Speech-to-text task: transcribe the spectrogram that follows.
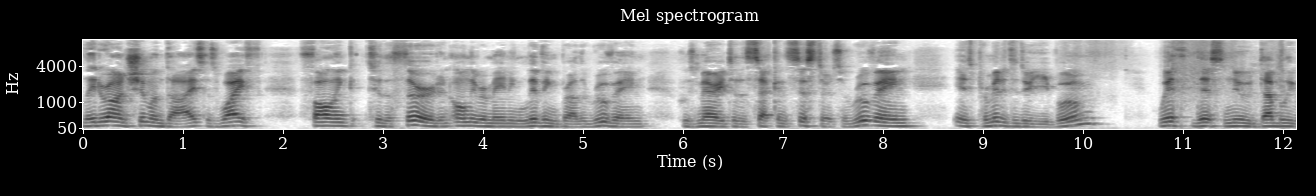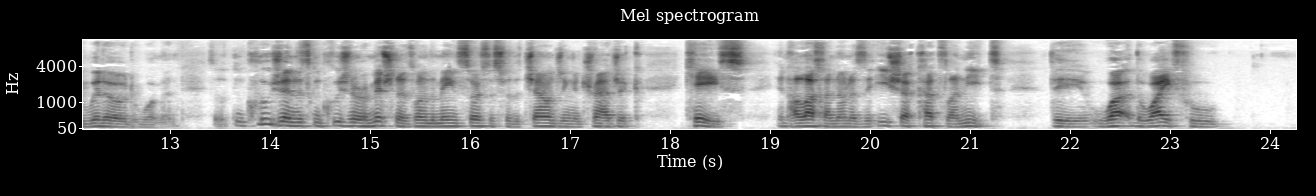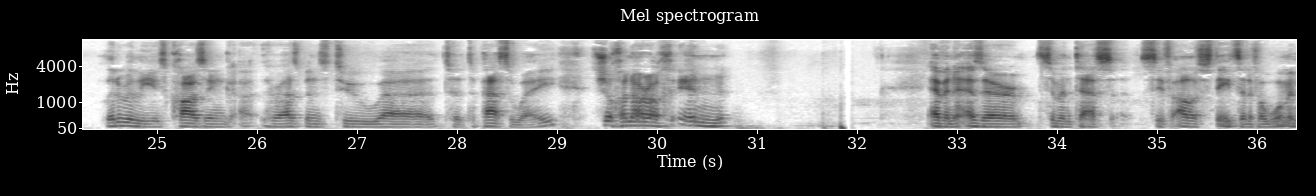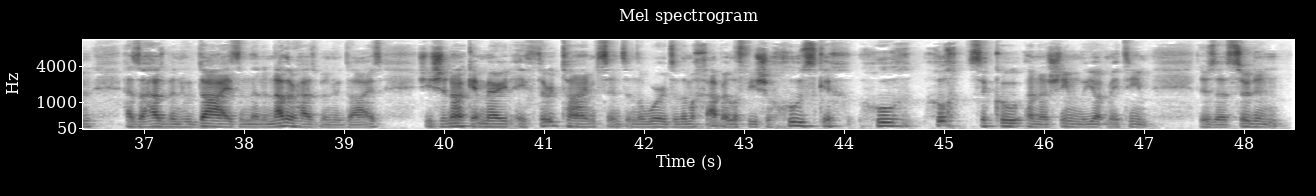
later on, Shimon dies, his wife falling to the third and only remaining living brother, Ruvain, who's married to the second sister. So Ruvain is permitted to do Yibum with this new doubly widowed woman. So the conclusion, this conclusion of our Mishnah is one of the main sources for the challenging and tragic case in halacha known as the isha katlanit, the the wife who literally is causing uh, her husbands to, uh, to to pass away. Shulchan Aruch in Even HaEzer Simantas Sif Aleph states that if a woman has a husband who dies and then another husband who dies, she should not get married a third time, since in the words of the Machaber, anashim liyot metim, there's a certain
